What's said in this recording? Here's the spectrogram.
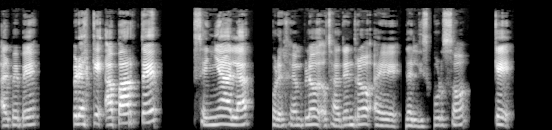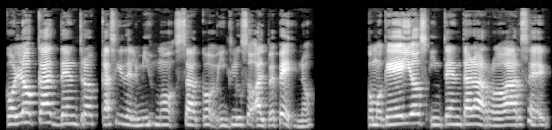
al PP, pero es que aparte señala, por ejemplo, o sea, dentro eh, del discurso, que coloca dentro casi del mismo saco incluso al PP, ¿no? Como que ellos intentan arrogarse,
